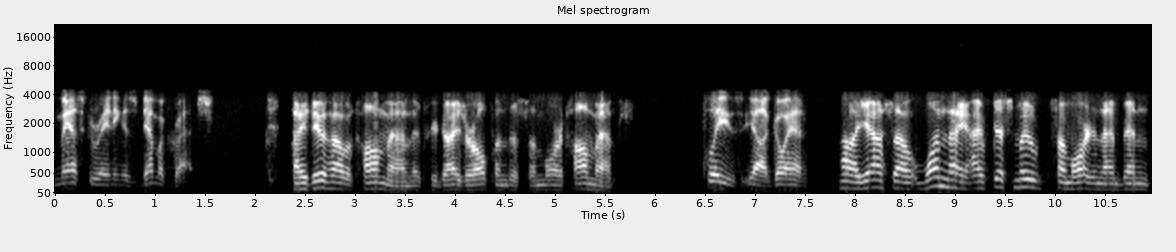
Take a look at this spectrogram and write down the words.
masquerading as Democrats. I do have a comment. If you guys are open to some more comments. Please, yeah, go ahead. Uh, yes, uh, one night I've just moved from Oregon. I've been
